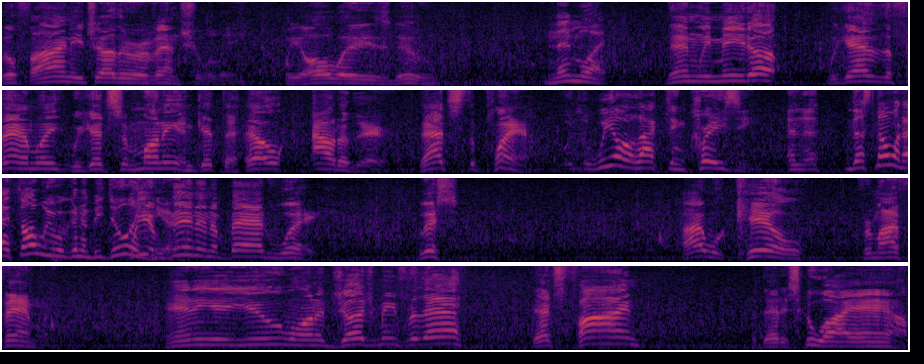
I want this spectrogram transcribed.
We'll find each other eventually. We always do. And then what? Then we meet up. We gather the family, we get some money, and get the hell out of there. That's the plan. We all acting crazy, and uh, that's not what I thought we were gonna be doing We have here. been in a bad way. Listen, I will kill for my family. Any of you want to judge me for that? That's fine, but that is who I am.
